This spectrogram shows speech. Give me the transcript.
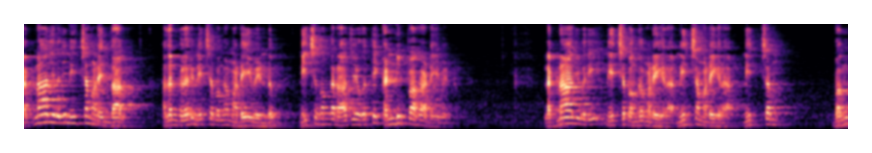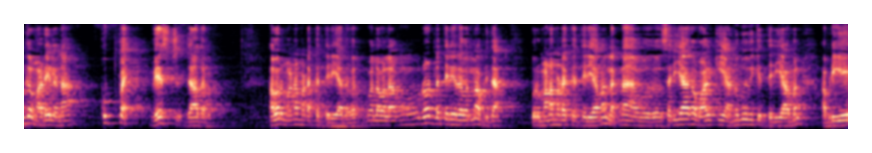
லக்னாதிபதி நீச்சம் அடைந்தால் அதன் பிறகு நீச்சபங்கம் அடைய வேண்டும். நீச்சபங்க ராஜயோகத்தை கண்டிப்பாக அடைய வேண்டும். லக்னாதிபதி நீச்ச பங்கம் அடைகிறார். நீச்சம் அடைகிறார். நீச்சம் பங்கம் அடையலைன்னா குப்பை வேஸ்ட் ஜாதகம். அவர் மனமடக்க தெரியாதவர். வள வள ரோட்டில் தெரிகிறவர்லாம் அப்படிதான். ஒரு மனமடக்க தெரியாமல் லக்ன சரியாக வாழ்க்கையை அனுபவிக்க தெரியாமல் அப்படியே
